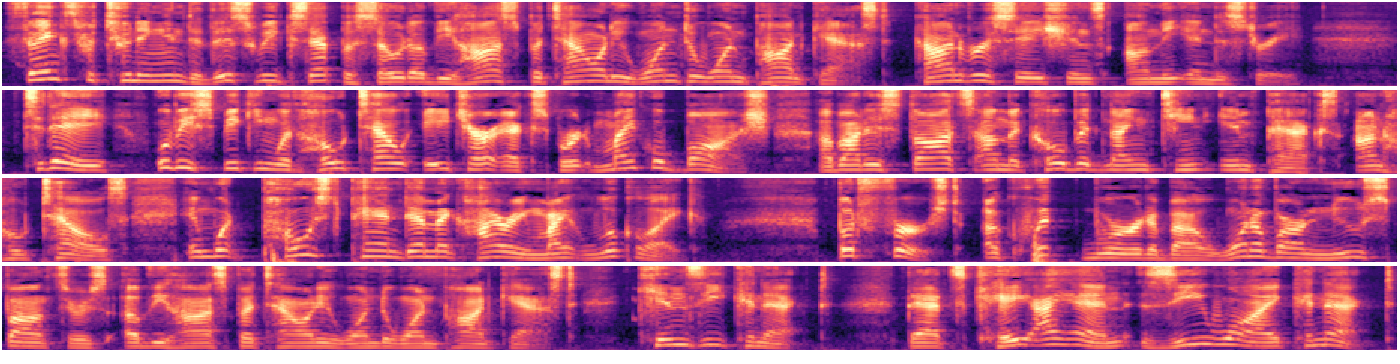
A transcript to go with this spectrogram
Thanks for tuning in to this week's episode of the Hospitality One to One podcast, Conversations on the Industry. Today, we'll be speaking with hotel HR expert Michael Bosch about his thoughts on the COVID 19 impacts on hotels and what post pandemic hiring might look like. But first, a quick word about one of our new sponsors of the Hospitality One to One podcast, Kinzy Connect. That's K I N Z Y Connect.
